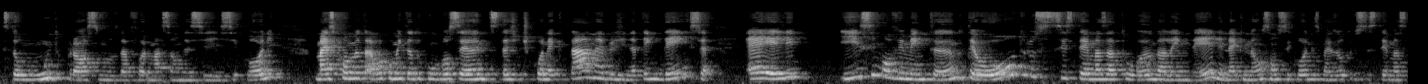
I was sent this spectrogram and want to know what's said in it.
estão muito próximos da formação desse ciclone. Mas como eu estava comentando com você antes da gente conectar, né, Virginia, a tendência é ele ir se movimentando, ter outros sistemas atuando além dele, né, que não são ciclones, mas outros sistemas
